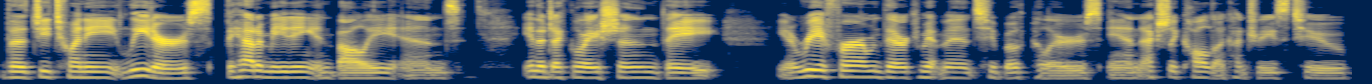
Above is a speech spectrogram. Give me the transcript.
the G20 leaders they had a meeting in Bali, and in their declaration, they you know reaffirmed their commitment to both pillars and actually called on countries to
